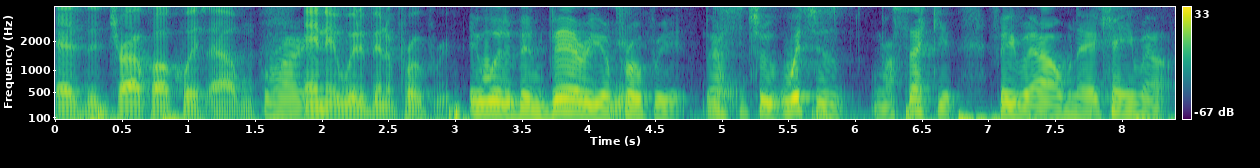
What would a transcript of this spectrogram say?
as the Tribe Called Quest album, Right. And it would have been appropriate. It would have been very appropriate. That's the truth. Which is my second favorite album that came out.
